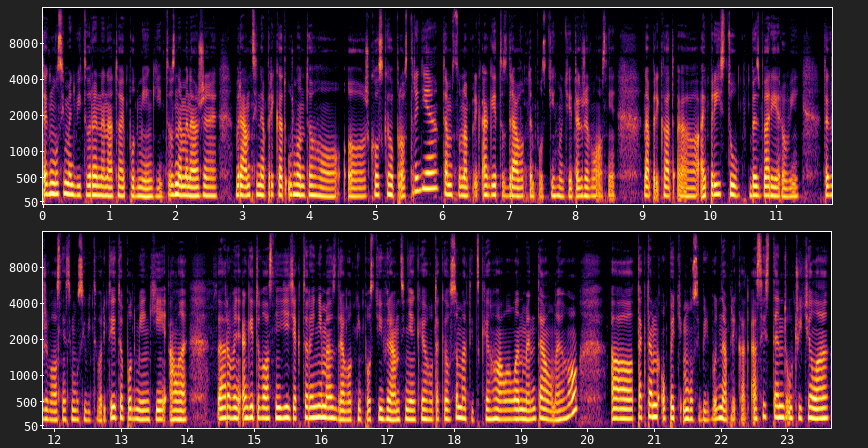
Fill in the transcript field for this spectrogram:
tak musí mať vytvorené na to aj podmienky. To znamená, že v rámci napríklad už len toho školského prostredia, tam sú napríklad, ak je to zdravotné postihnutie, takže vlastne napríklad aj prístup bezbariérový, takže vlastne si musí vytvoriť tieto podmienky, ale Zároveň, ak je to vlastne dieťa, ktoré nemá zdravotný postih v rámci nejakého takého somatického, ale len mentálneho, tak tam opäť musí byť buď napríklad asistent učiteľa,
